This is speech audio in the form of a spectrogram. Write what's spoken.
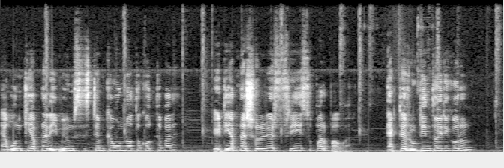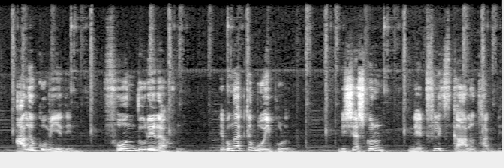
এমনকি আপনার ইমিউন সিস্টেমকে উন্নত করতে পারে? এটি আপনার শরীরের ফ্রি সুপার পাওয়ার একটা রুটিন তৈরি করুন, আলো কমিয়ে দিন ফোন দূরে রাখুন এবং একটা বই পড়ুন। বিশ্বাস করুন নেটফ্লিক্স কালও থাকবে।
